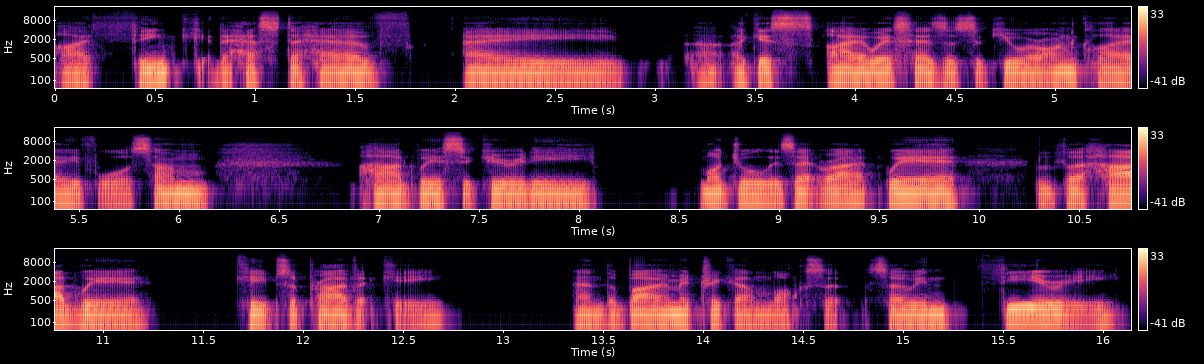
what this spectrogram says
I think it has to have a. Uh, I guess iOS has a secure enclave or some hardware security module. Is that right? Where the hardware keeps a private key and the biometric unlocks it. So, in theory,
